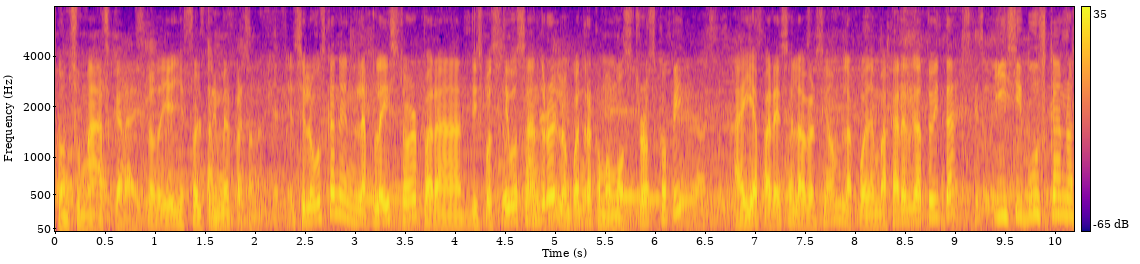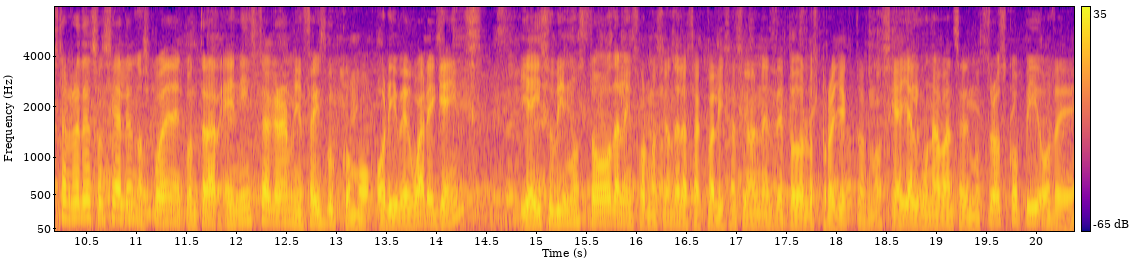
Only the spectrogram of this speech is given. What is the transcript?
con su máscara y todo, y ella fue el primer personaje. Si lo buscan en la Play Store para dispositivos Android, lo encuentran como Monstroscopy, ahí aparece la versión, la pueden bajar, es gratuita, y si buscan nuestras redes sociales nos pueden encontrar en Instagram y en Facebook como Oribeguare Games, y ahí subimos toda la información de las actualizaciones de todos los proyectos, ¿no? Si hay algún avance de Monstroscopy o de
